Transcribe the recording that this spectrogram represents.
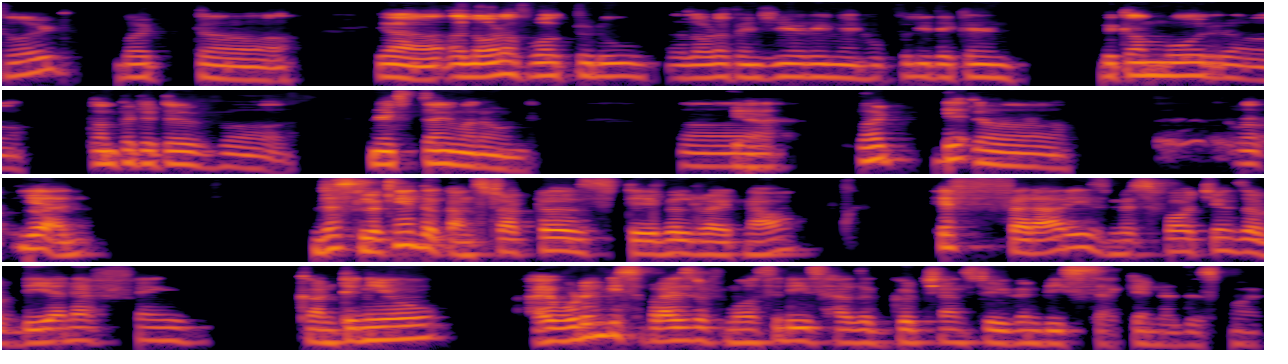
third. But uh, yeah, a lot of work to do, a lot of engineering, and hopefully they can become more uh, competitive uh, next time around. Uh, Yeah. But Yeah. uh, uh, Yeah. Just looking at the constructors table right now, if Ferrari's misfortunes of DNFing continue, I wouldn't be surprised if Mercedes has a good chance to even be second at this point.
